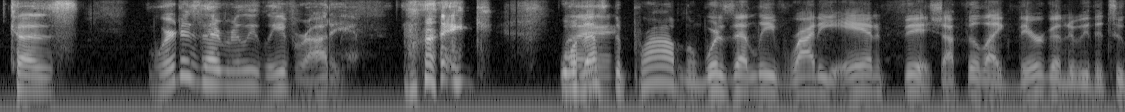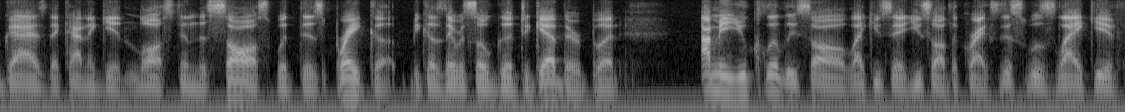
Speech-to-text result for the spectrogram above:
because where does that really leave Roddy? like, Well, that's the problem. Where does that leave Roddy and Fish? I feel like they're going to be the two guys that kind of get lost in the sauce with this breakup because they were so good together. But I mean, you clearly saw, like you said, you saw the cracks. This was like if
